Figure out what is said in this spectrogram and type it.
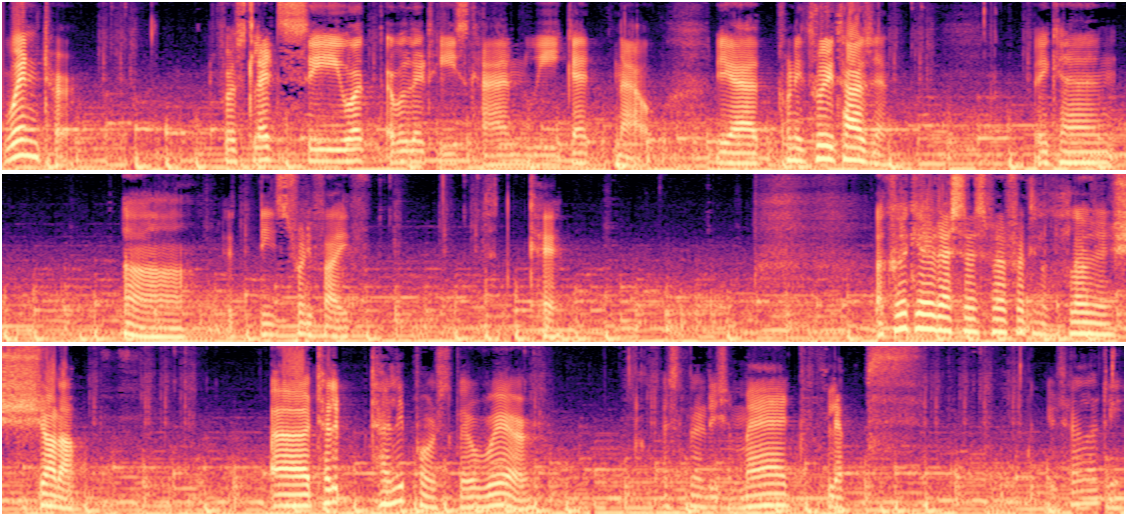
Winter. First, let's see what abilities can we get now. We got 23,000. We can... Uh, it needs 25. Okay. A quick air dash is perfectly closing. Shut up. Uh, tele teleports, but where? Let's mad flips. Utility?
